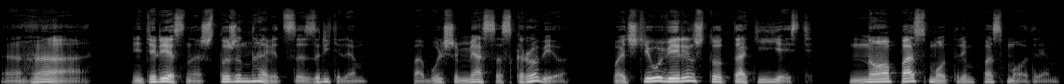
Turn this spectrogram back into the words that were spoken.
«Ага, Интересно, что же нравится зрителям? Побольше мяса с кровью? Почти уверен, что так и есть. Но посмотрим, посмотрим.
